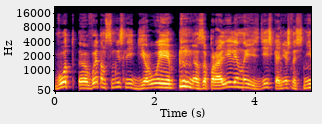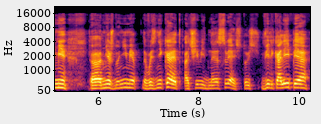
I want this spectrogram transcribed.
Вот э, в этом смысле герои запараллелены, и здесь, конечно, с ними, э, между ними возникает очевидная связь, то есть великолепие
